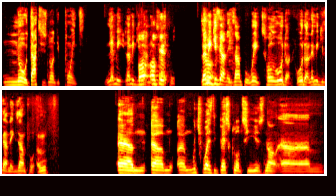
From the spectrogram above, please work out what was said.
No, that is not the point. Let me let me give you an okay. example. Let me give you an example. Wait, hold, hold on, hold on. Let me give you an example. Um, um, um, um, which was the best club to use now? Um,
